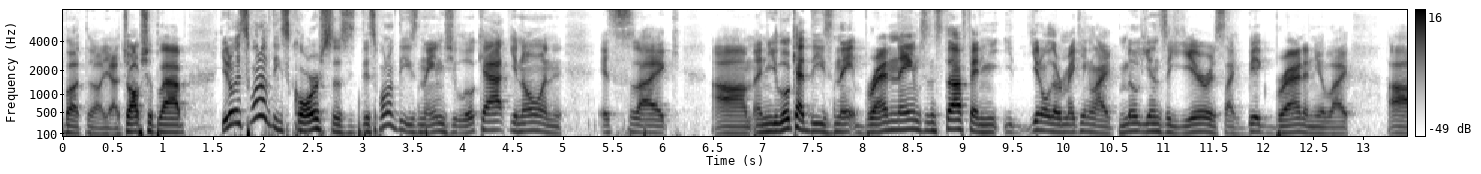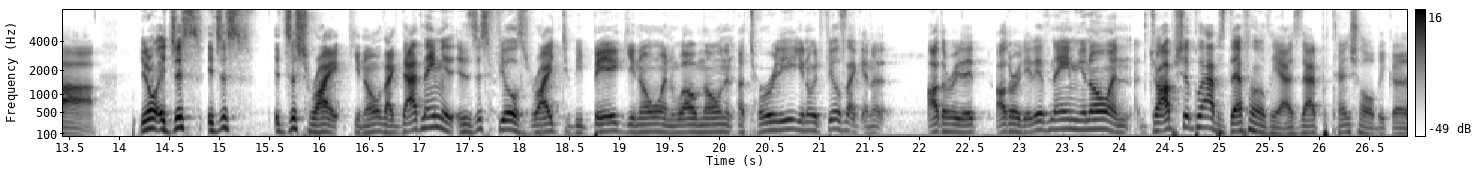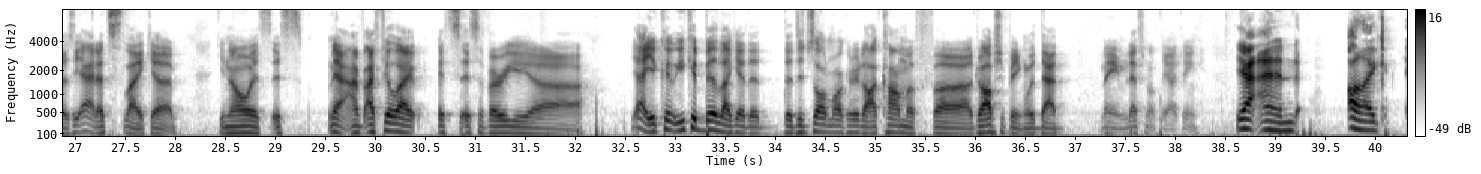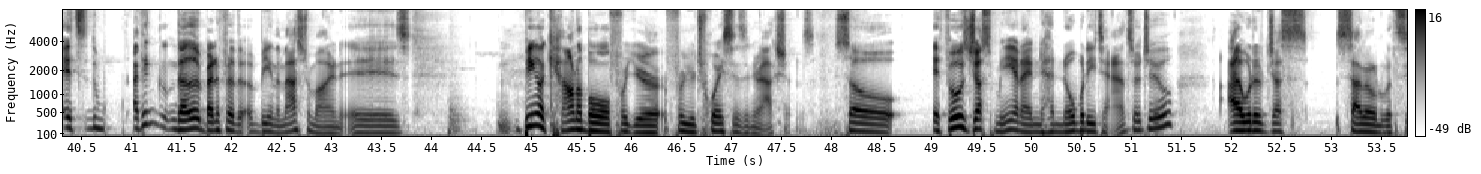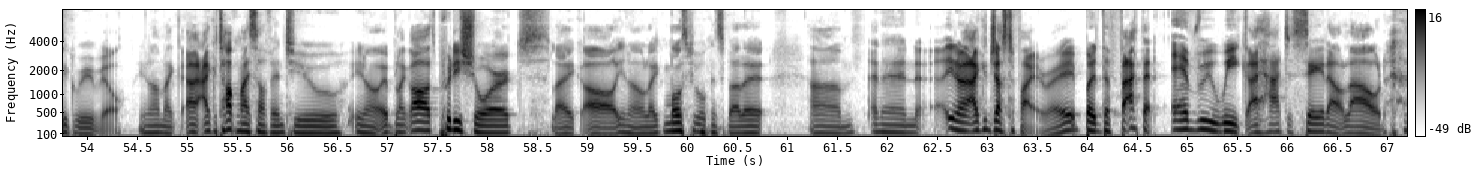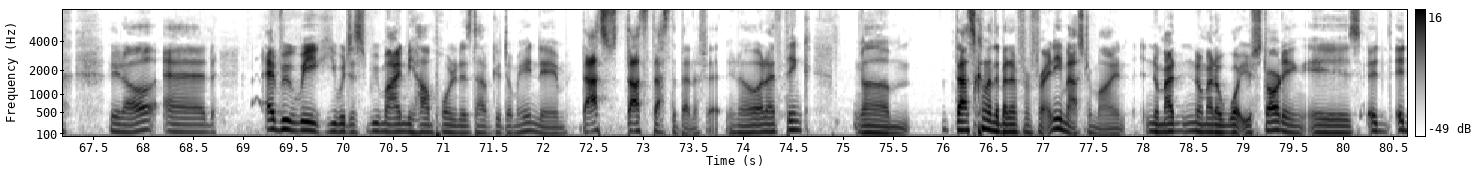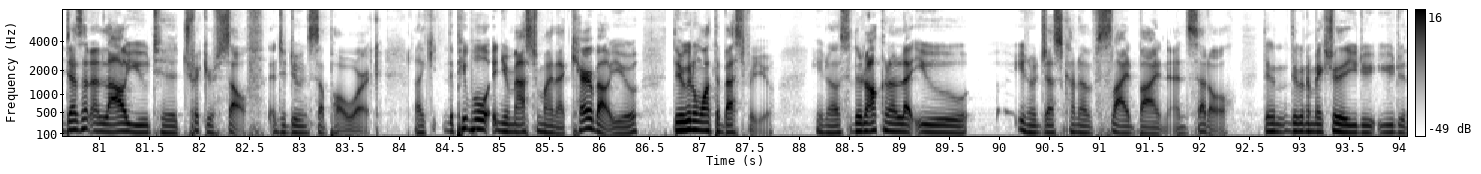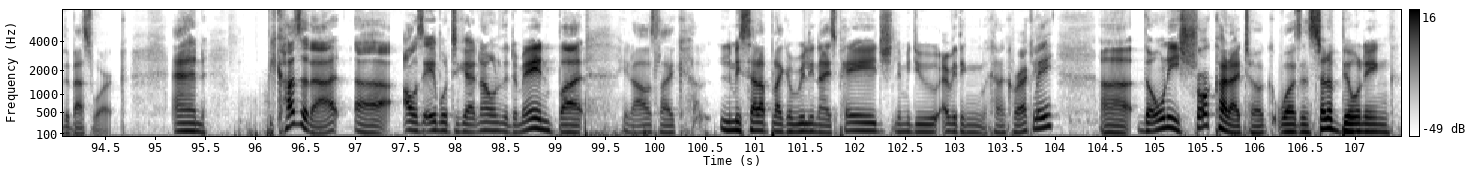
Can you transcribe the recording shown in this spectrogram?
But uh, yeah, Dropship Lab, you know, it's one of these courses. It's one of these names you look at, you know, and it's like. Um, and you look at these na- brand names and stuff, and you, you know they're making like millions a year. It's like big brand, and you're like, uh, you know, it just it just it's just right, you know, like that name it, it just feels right to be big, you know, and well known and authority. You know, it feels like an uh, authoritative name, you know, and Dropship Labs definitely has that potential because yeah, that's like uh, you know, it's it's yeah, I, I feel like it's it's a very uh, yeah, you could you could build like a, the the digitalmarketer.com of uh, dropshipping with that name, definitely. I think. Yeah, and uh, like it's. I think the other benefit of being the mastermind is being accountable for your for your choices and your actions. So if it was just me and I had nobody to answer to, I would have just settled with secret reveal. You know, I'm like I, I could talk myself into you know it like oh it's pretty short, like oh you know like most people can spell it. Um, and then you know I could justify it, right? But the fact that every week I had to say it out loud, you know, and every week you would just remind me how important it is to have a good domain name. That's that's that's the benefit, you know. And I think um, that's kind of the benefit for any mastermind, no matter no matter what you're starting, is it, it doesn't allow you to trick yourself into doing subpar work. Like the people in your mastermind that care about you, they're gonna want the best for you. You know, so they're not gonna let you, you know, just kind of slide by and, and settle. They're, they're gonna make sure that you do you do the best work. And because of that, uh, I was able to get not only the domain, but you know, I was like, let me set up like a really nice page. Let me do everything kind of correctly. Uh, the only shortcut I took was instead of building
